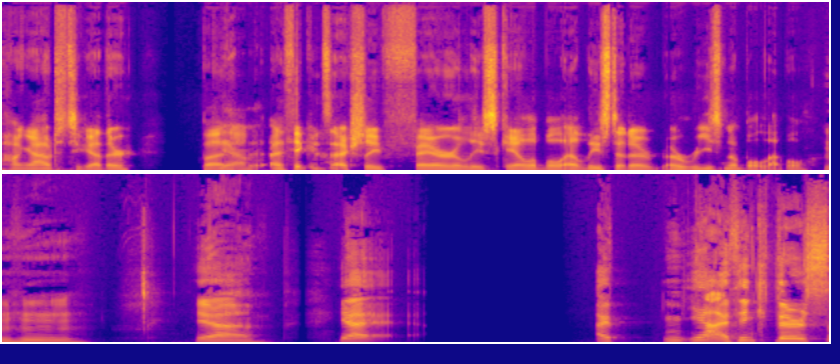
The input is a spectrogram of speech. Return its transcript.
hung out together but Yeah. i think it's actually fairly scalable at least at a, a reasonable level hmm Yeah. Yeah. I yeah, I think there's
